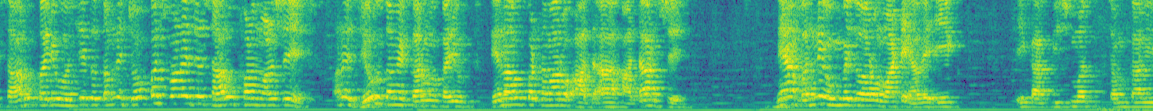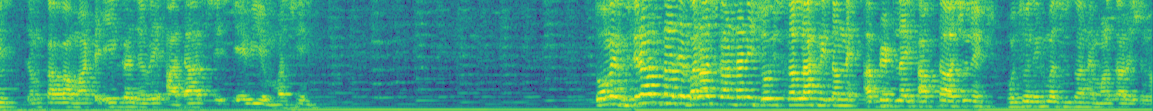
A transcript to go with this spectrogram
સારું કર્યું હશે તો તમને ચોક્કસપણે જે સારું ફળ મળશે. અને જેવું તમે કર્મ કર્યું તેના ઉપર તમારો આધાર છે. ને આ બંને ઉમેદવારો માટે હવે એક એક આ કિસ્મત ચમકાવી, ચમકાવવા માટે એક જ હવે આધાર છે એવીએમ મશીન. તો અમે ગુજરાતના જે બનાસકાંઠાની ચોવીસ કલાકની તમને અપડેટ લાઈવ આપતા હશું ને, હું છું નિર્મલ સુથારને મળતા રહીશું.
